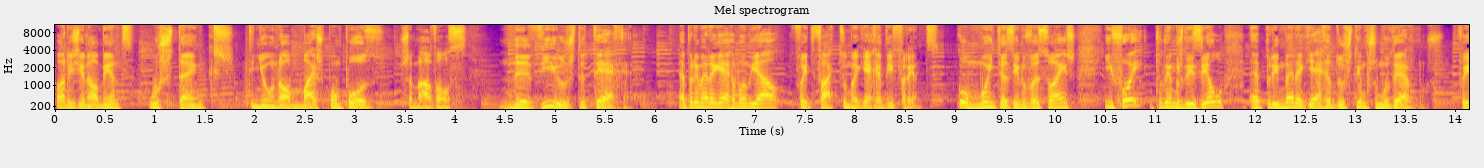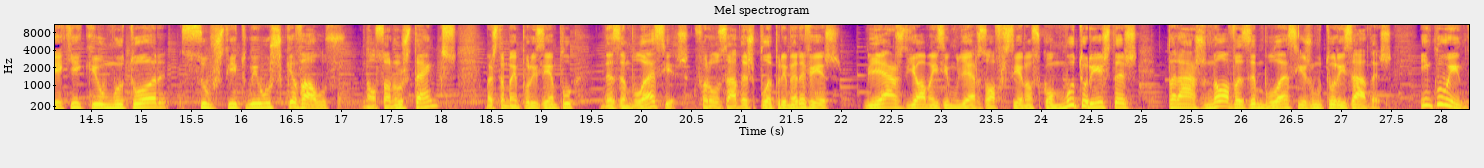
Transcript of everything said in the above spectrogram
Originalmente, os tanques tinham um nome mais pomposo. Chamavam-se navios de terra. A Primeira Guerra Mundial foi de facto uma guerra diferente, com muitas inovações e foi, podemos dizê-lo, a primeira guerra dos tempos modernos. Foi aqui que o motor substituiu os cavalos, não só nos tanques, mas também, por exemplo, nas ambulâncias, que foram usadas pela primeira vez. Milhares de homens e mulheres ofereceram-se como motoristas para as novas ambulâncias motorizadas, incluindo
